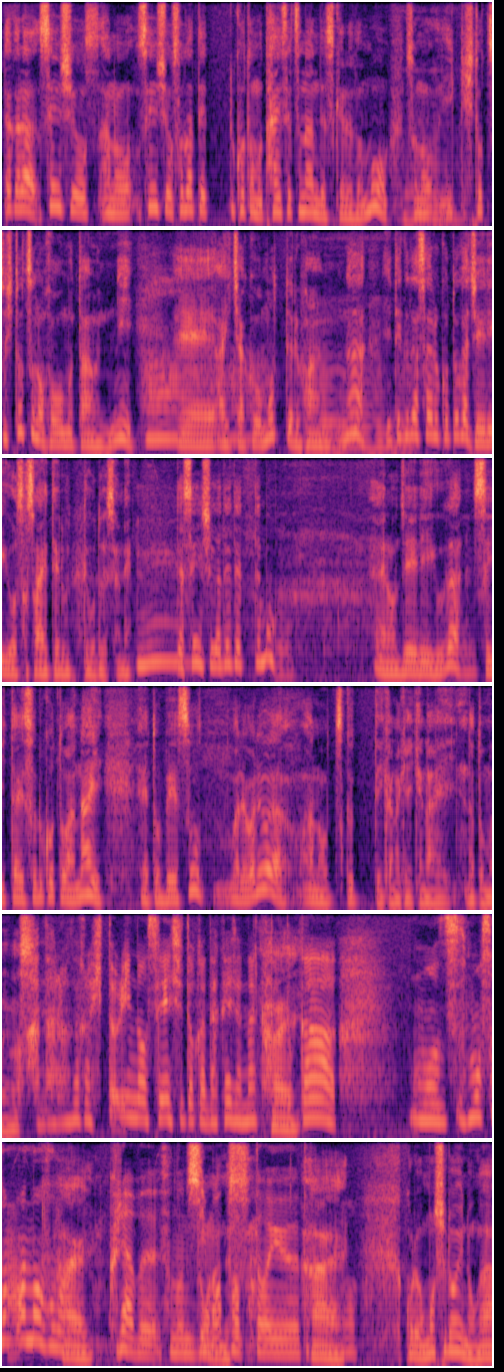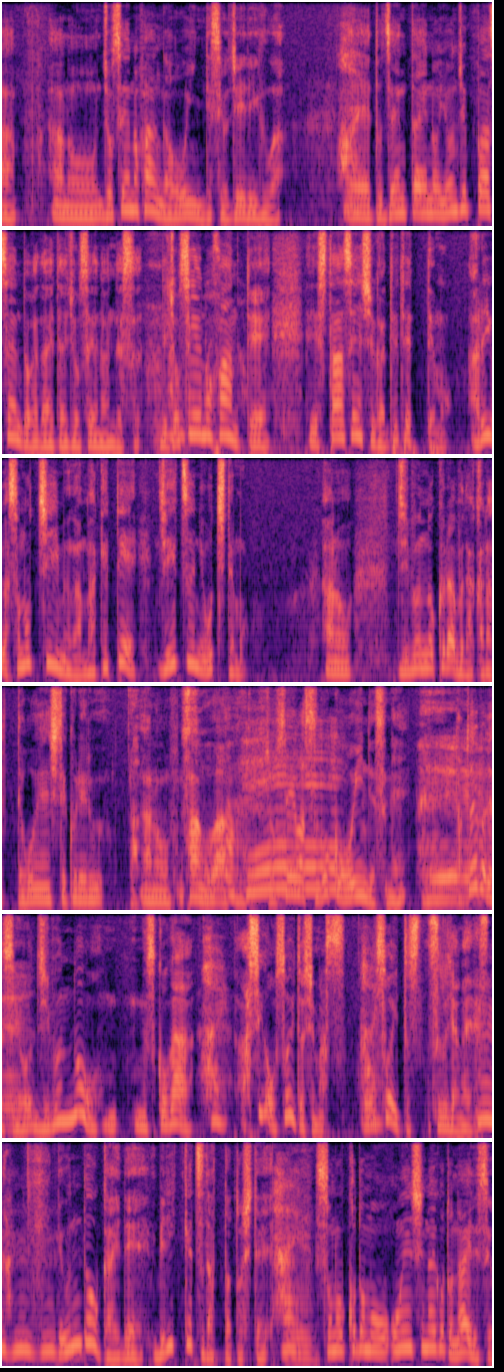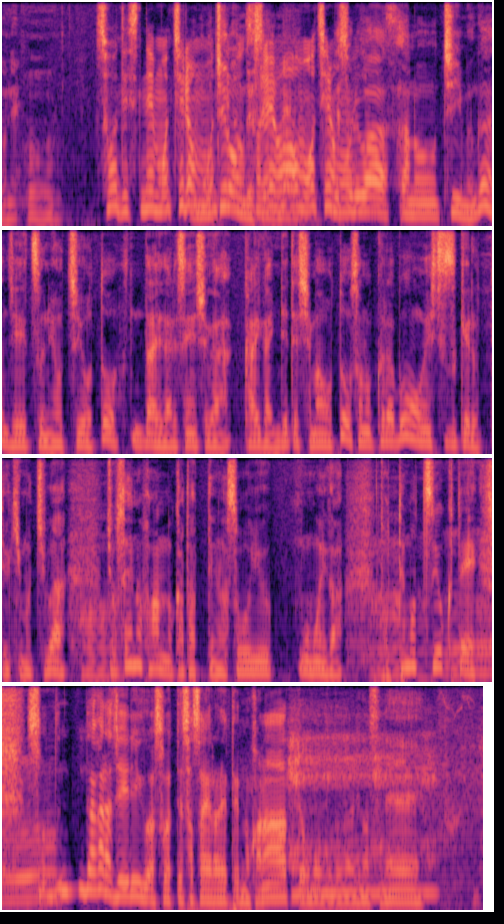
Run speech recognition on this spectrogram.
だから選手をあの選手を育てることも大切なんですけれども、その一つ一つのホームタウンに、えー、愛着を持ってるファンがいてくださることが J リーグを支えてるってことですよね。で選手が出てっても、あの J リーグが衰退することはない、えー、とベースを我々はあの作っていかなきゃいけないんだと思います。あなるほど。だから一人の選手とかだけじゃなくてとか、はい。もうそもそものそのクラブ、はい、その地元というところ、はい、これ面白いのがあの女性のファンが多いんですよ J リーグは。はい、えー、と全体の40%が大体女性なんです。で女性のファンってスター選手が出てってもあるいはそのチームが負けて J2 に落ちてもあの自分のクラブだからって応援してくれるあのファンは女性はすごく多いんですね。例えばですよ自分の息子が足が遅いとします、はい、遅いとするじゃないですか。で運動会でビリッケツだったとして、はい、その子供を応援しないことないですよね。うんそうですね。もちろんもちろんですよね。それはもちろんそれはあのチームが J2 に落ちようと誰々選手が海外に出てしまおうとそのクラブを応援し続けるっていう気持ちは女性のファンの方っていうのはそういう思いがとっても強くてだから J リーグはそうやって支えられてるのかなって思うことがありますね。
